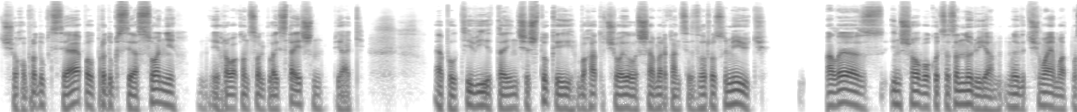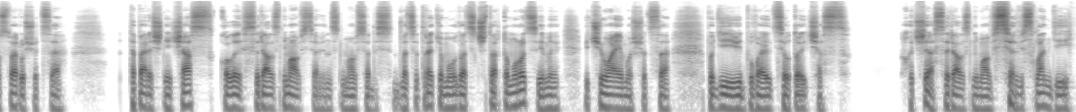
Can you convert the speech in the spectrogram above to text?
чого. Продукція Apple, продукція Sony, ігрова консоль PlayStation 5, Apple TV та інші штуки, і багато чого лише американці зрозуміють. Але з іншого боку, це занурює. Ми відчуваємо атмосферу, що це теперішній час, коли серіал знімався. Він знімався десь у 23-му, 24-му році, і ми відчуваємо, що це події відбуваються у той час. Хоча серіал знімався в Ісландії.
